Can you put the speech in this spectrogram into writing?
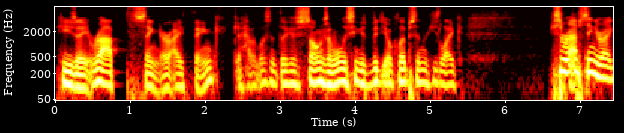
He's a rap singer, I think. I haven't listened to his songs. I've only seen his video clips, and he's like, he's a rap singer, I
